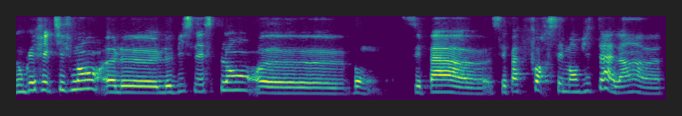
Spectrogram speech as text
Donc effectivement, euh, le, business plan, euh, bon, c'est pas euh, c'est pas forcément vital. Hein,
